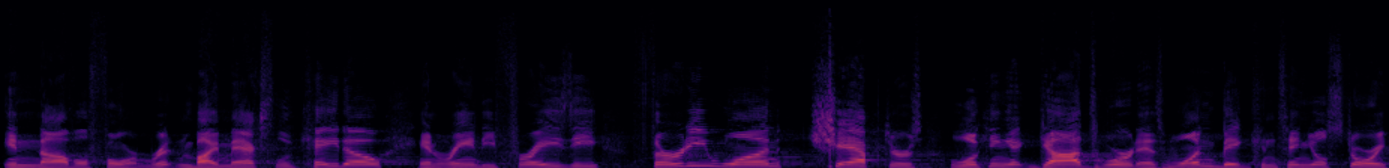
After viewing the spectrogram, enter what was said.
in novel form, written by Max Lucado and Randy Frazee. 31 chapters looking at God's Word as one big continual story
